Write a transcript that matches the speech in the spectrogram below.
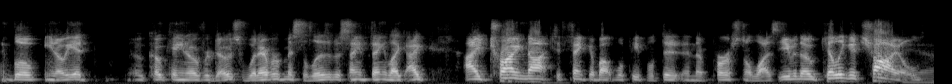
And blow, you know, he had you know, cocaine overdose, whatever. Miss Elizabeth, same thing. Like I, I try not to think about what people did in their personal lives, even though killing a child. Yeah.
